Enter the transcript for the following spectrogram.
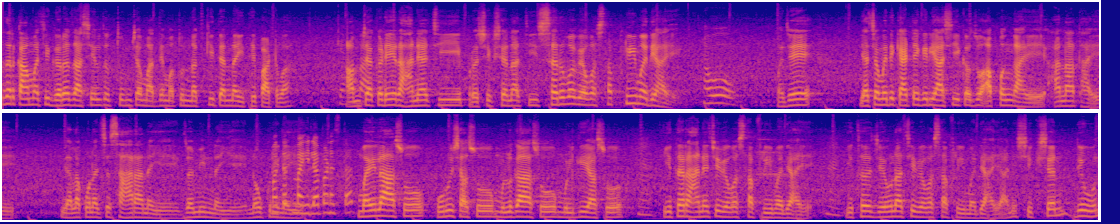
जर कामाची गरज असेल तर तुमच्या माध्यमातून नक्की त्यांना इथे पाठवा. आमच्याकडे राहण्याची प्रशिक्षणाची सर्व व्यवस्था फ्रीमध्ये आहे हो म्हणजे याच्यामध्ये कॅटेगरी अशी का जो अपंग आहे अनाथ आहे ज्याला कोणाचा सहारा नाही आहे जमीन नाही आहे नोकरी नाही महिला पण असतात महिला असो पुरुष असो मुलगा असो मुलगी असो. इथं राहण्याची व्यवस्था फ्रीमध्ये आहे. इथं जेवणाची व्यवस्था फ्रीमध्ये आहे. आणि शिक्षण देऊन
